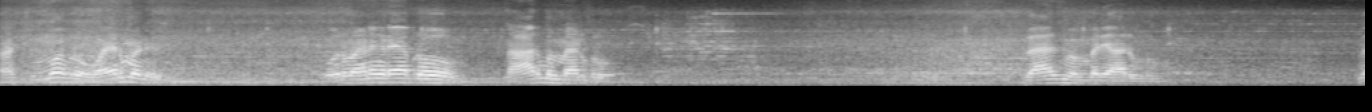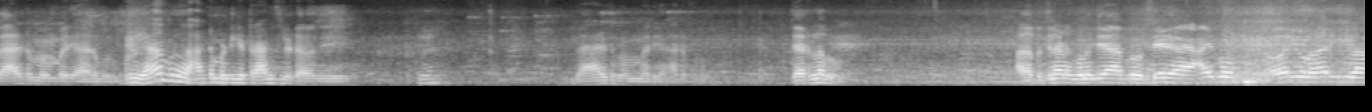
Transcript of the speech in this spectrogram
நான் சும்மா ப்ரோ ஒயர்மேன் ஒரு மேனும் கிடையாது bro. Normal man bro. World member யாரு ப்ரோ? வேல்ட் மெம்பர் யாரு ப்ரோ? ப்ரோ ஏன் ப்ரோ ஆட்டோமேட்டிக்காக ட்ரான்ஸ்லேட் ஆகுது? வேர்ல்டு மெம்பர் யாரு ப்ரோ தெரில ப்ரோ அதை பற்றிலாம் எனக்கு ஒன்றும் தெரியாது ப்ரோ சரி ஆய் ப்ரோ வரைக்கும் நல்லா இருக்கீங்களா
